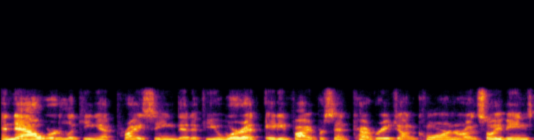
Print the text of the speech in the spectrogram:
And now we're looking at pricing that if you were at eighty-five percent coverage on corn or on soybeans,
